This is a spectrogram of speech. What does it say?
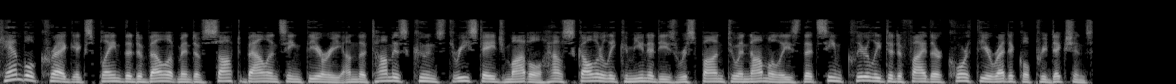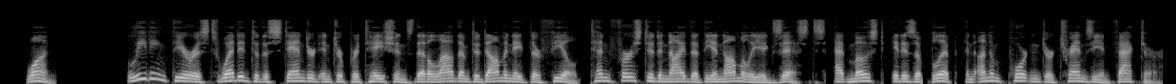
Campbell Craig explained the development of soft balancing theory on the Thomas Kuhn's three-stage model how scholarly communities respond to anomalies that seem clearly to defy their core theoretical predictions. 1. Leading theorists wedded to the standard interpretations that allow them to dominate their field, tend first to deny that the anomaly exists, at most, it is a blip, an unimportant or transient factor.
